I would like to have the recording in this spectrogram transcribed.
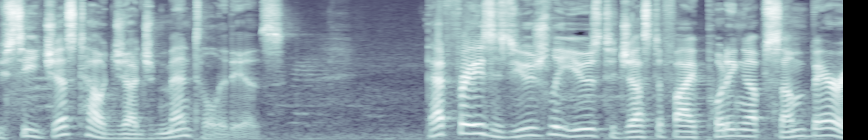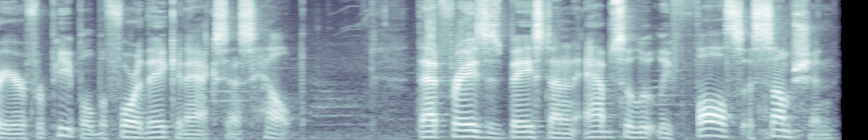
you see just how judgmental it is. That phrase is usually used to justify putting up some barrier for people before they can access help. That phrase is based on an absolutely false assumption,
